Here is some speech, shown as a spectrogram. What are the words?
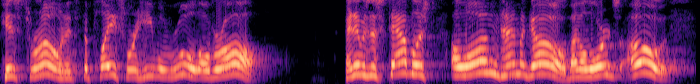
his throne. It's the place where he will rule over all. And it was established a long time ago by the Lord's oath.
